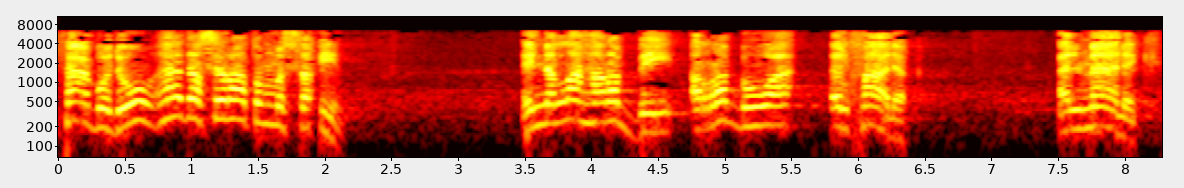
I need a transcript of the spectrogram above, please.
فاعبدوا هذا صراط مستقيم. إن الله ربي الرب هو الخالق المالك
